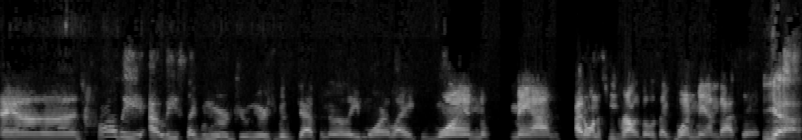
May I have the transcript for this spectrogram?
and Holly, at least like when we were juniors, was definitely more like one man. I don't want to speak for Holly, but it was like one man. That's it. Yeah.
